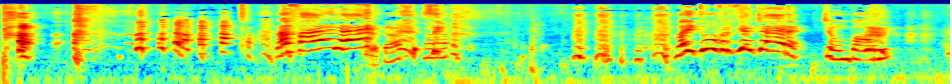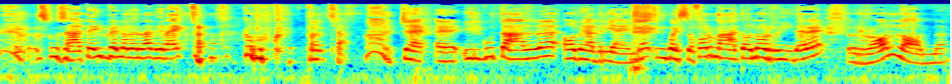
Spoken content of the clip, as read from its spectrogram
Raffaele! Vai tu per piacere! C'è un pony. Scusate, il bello della diretta. Comunque, partiamo. C'è eh, il Gutal Ode Adrienne in questo formato non ridere, roll on.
